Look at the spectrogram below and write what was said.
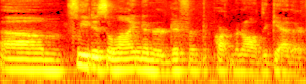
um, fleet is aligned under a different department altogether.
